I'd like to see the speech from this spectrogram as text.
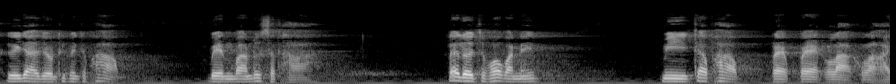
คือญาติโยมที่เป็นเจ้าภาพ เบ่งบานด้วยศรัทธาและโดยเฉพาะวันนี้ มีเจ้าภาพแปลกๆหลากหลาย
